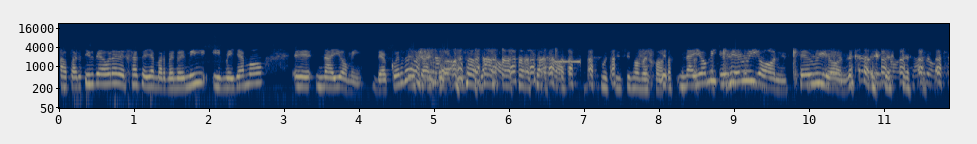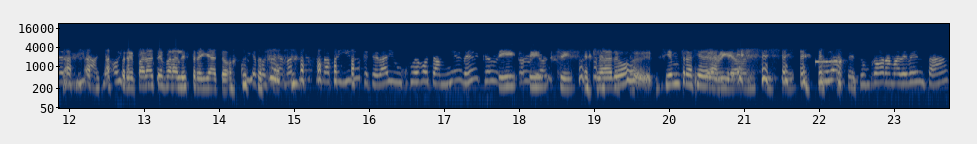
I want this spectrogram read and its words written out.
a partir de ahora dejad de llamarme Noemí y me llamo eh, Naomi, ¿de acuerdo? Exacto. claro, Muchísimo mejor. Naomi, carry on, carry on. Claro, Prepárate para el estrellato. Oye, pues además es un apellido que te da ahí un juego también, ¿eh? sí, sí, sí. Claro, siempre hacia adelante. Sí, sí. Tú haces un programa de ventas,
